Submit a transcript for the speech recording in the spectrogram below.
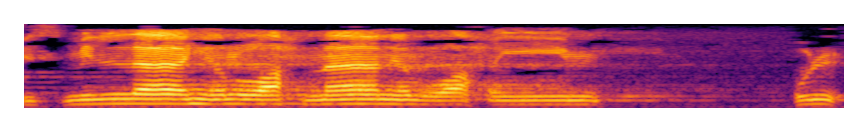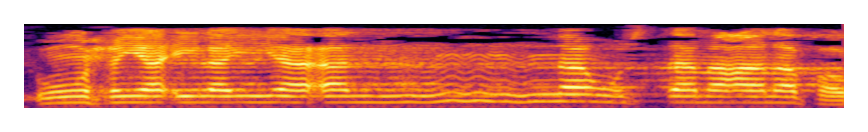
بسم الله الرحمن الرحيم. قل أوحي إلي أنه استمع نفر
